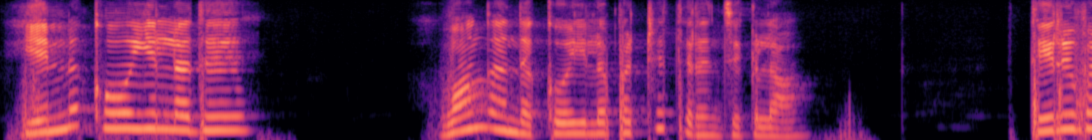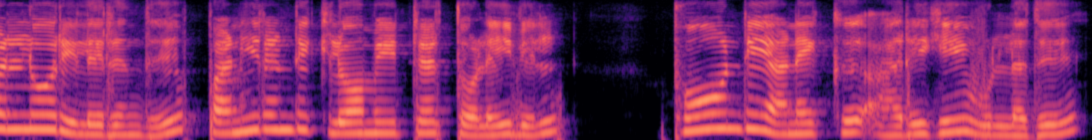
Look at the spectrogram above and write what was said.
என்ன கோயில் அது? வாங்க அந்த கோயிலை பற்றி தெரிஞ்சுக்கலாம். திருவள்ளூரிலிருந்து பனிரெண்டு கிலோமீட்டர் தொலைவில் பூண்டி அணைக்கு அருகே உள்ளது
